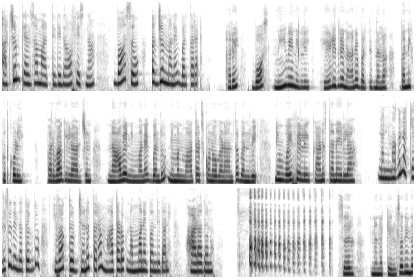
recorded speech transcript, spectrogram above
ಅರ್ಜುನ್ ಕೆಲಸ ಮಾಡ್ತಿದ್ದಿದ್ದ ಆಫೀಸ್ನ ಬಾಸು ಅರ್ಜುನ್ ಮನೆಗೆ ಬರ್ತಾರೆ. ಅರೆ ಬಾಸ್ ನೀವೇನಿಲ್ಲಿ? ಹೇಳಿದ್ರೆ ನಾನೇ ಬರ್ತಿದ್ನಲ್ಲ ಬನ್ನಿ ಕೂತ್ಕೊಳ್ಳಿ. ಪರವಾಗಿಲ್ಲ ಅರ್ಜುನ್ ನಾವೇ ನಿಮ್ಮ ಮನೆಗೆ ಬಂದು ನಿಮ್ಮನ್ನು ಮಾತಾಡ್ಸ್ಕೊಂಡು ಹೋಗೋಣ ಅಂತ ಬಂದ್ವಿ. ನಿಮ್ಮ ವೈಫ್ ಎಲ್ಲಿ? ಕಾಣಿಸ್ತಾನೆ ಇಲ್ಲ. ನನ್ನ ಮಗನ ಕೆಲಸದಿಂದ ತೆಗೆದು ಇವಾಗ ದೊಡ್ಡ ಜನದ ಥರ ಮಾತಾಡೋಕೆ ನಮ್ಮ ಮನೆಗೆ ಬಂದಿದ್ದಾನೆ ಹಾಳಾದವನು ಸರ್, ನನ್ನ ಕೆಲಸದಿಂದ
